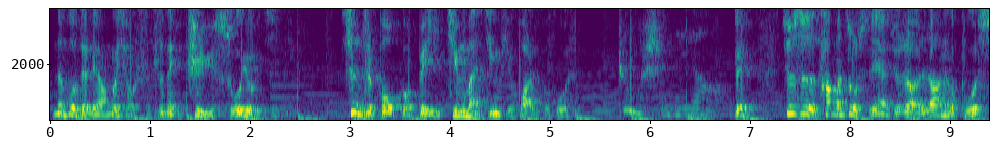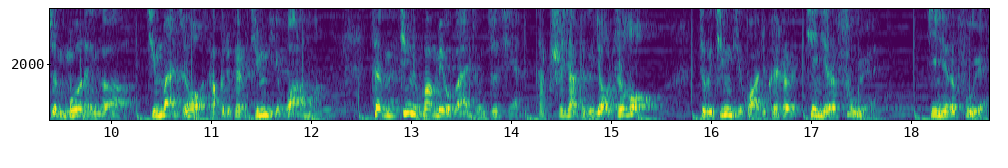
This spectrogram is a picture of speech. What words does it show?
能够在两个小时之内治愈所有的疾病，甚至包括被经脉晶体化的这个过程。这么神的药？对，就是他们做实验，就是要让那个博士摸了那个经脉之后，他不就开始晶体化了吗？在晶体化没有完成之前，他吃下这个药之后，这个晶体化就开始渐渐的复原，渐渐的复原，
